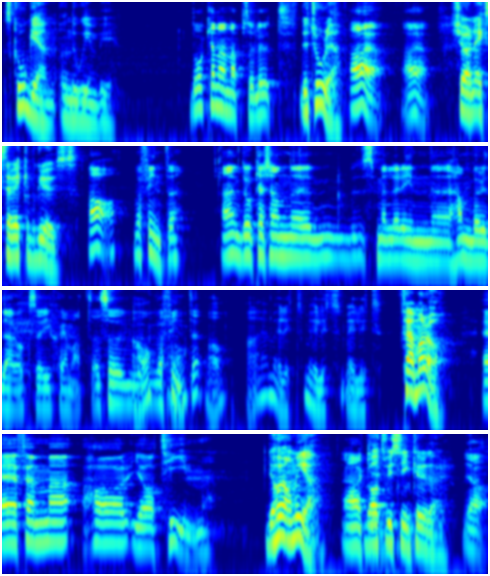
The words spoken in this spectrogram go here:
skogen under Wimby. Då kan han absolut. Du tror det? Ja, ja, ja, ja. Kör en extra vecka på grus? Ja, varför inte? Han, då kanske han eh, smäller in eh, Hamburg där också i schemat. Alltså varför ja, inte? Ja, ja, möjligt, möjligt, möjligt. Femma då? Eh, femma har jag team. Det har jag med. Ja, okej. Bra att vi synkade där. Ja.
